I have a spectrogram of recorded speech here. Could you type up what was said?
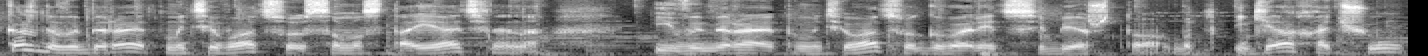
Каждый выбирает мотивацию самостоятельно и выбирая эту мотивацию, говорит себе, что вот я хочу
